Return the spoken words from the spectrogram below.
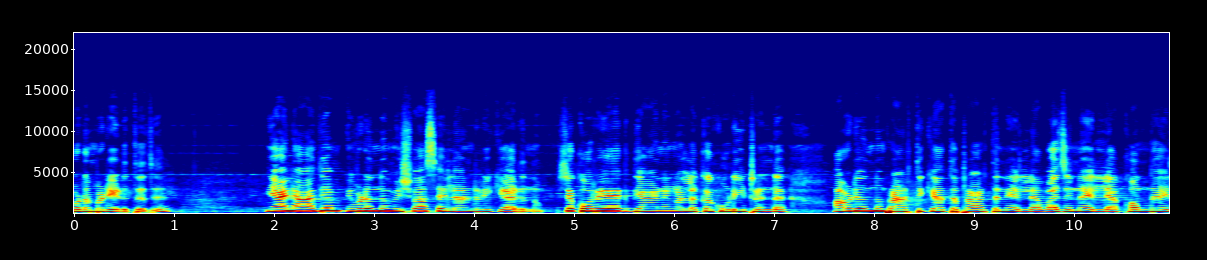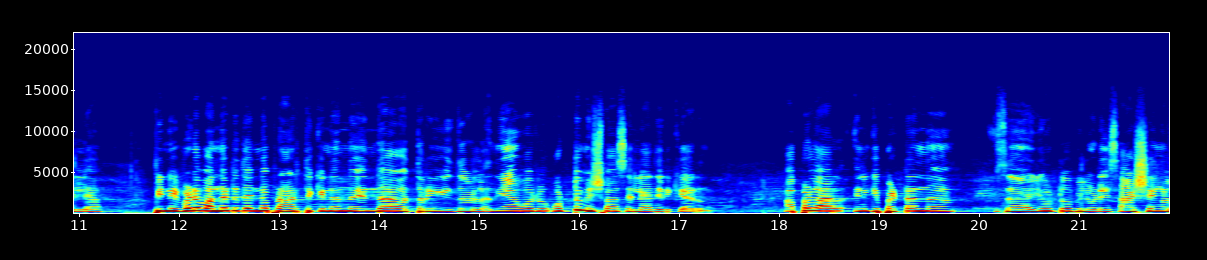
ഉടമ്പടി എടുത്തത്. ഞാൻ ആദ്യം ഇവിടെ ഒന്നും വിശ്വാസം ഇല്ലാണ്ടിരിക്കുകയായിരുന്നു പക്ഷെ കുറേ ധ്യാനങ്ങളിലൊക്കെ കൂടിയിട്ടുണ്ട്. അവിടെയൊന്നും പ്രാർത്ഥിക്കാത്ത പ്രാർത്ഥനയല്ല വചനമില്ല കൊന്തയില്ല. പിന്നെ ഇവിടെ വന്നിട്ട് തന്നെ പ്രാർത്ഥിക്കണമെന്ന് എന്താ അത്രയും ഇതുള്ള ഞാൻ ഒരു ഒട്ടും വിശ്വാസമില്ലാതെ ഇരിക്കായിരുന്നു അപ്പോൾ എനിക്ക് പെട്ടെന്ന് യൂട്യൂബിലൂടെ സാക്ഷ്യങ്ങൾ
